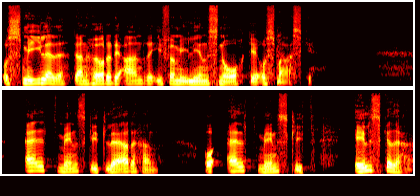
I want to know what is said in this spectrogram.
og smilede, da han hørte det andre i familien snorke og smaske. Alt menneskeligt lærte han, og alt menneskeligt elskede han.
